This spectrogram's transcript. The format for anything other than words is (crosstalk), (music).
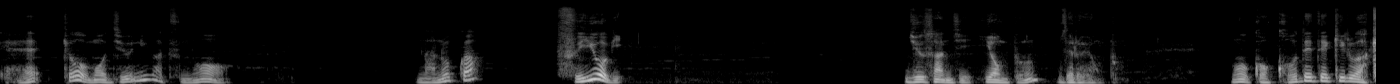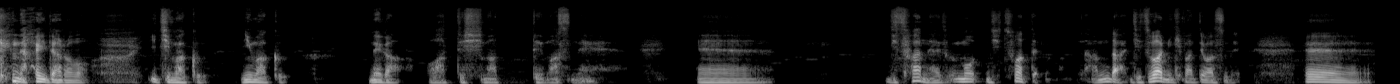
う。え今日も12月の7日水曜日。13時4分 ?04 分。もうここでできるわけないだろう。1幕、2幕、目が終わってしまってますね。えー、実はね、もう実はって、なんだ、実はに決まってますね。え、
